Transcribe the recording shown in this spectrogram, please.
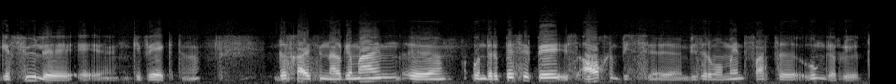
Gefühle geweckt. Ne? Das heißt in allgemein, äh, und der PCP ist auch bis, äh, bis im Moment fast äh, ungerührt.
